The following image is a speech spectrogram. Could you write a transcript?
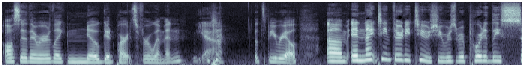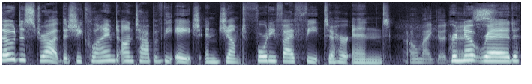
Also, there were like no good parts for women. Yeah. Let's be real. Um, in 1932, she was reportedly so distraught that she climbed on top of the H and jumped 45 feet to her end. oh my goodness. Her note read,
